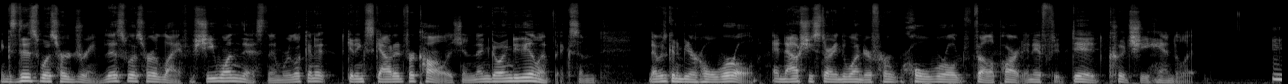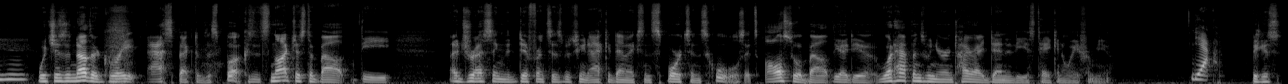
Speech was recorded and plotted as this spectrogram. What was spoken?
Like this was her dream. This was her life. If she won this, then we're looking at getting scouted for college and then going to the Olympics, and that was going to be her whole world. And now she's starting to wonder if her whole world fell apart, and if it did, could she handle it? Mm-hmm. Which is another great aspect of this book because it's not just about the addressing the differences between academics and sports in schools. It's also about the idea what happens when your entire identity is taken away from you. Yeah. Because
